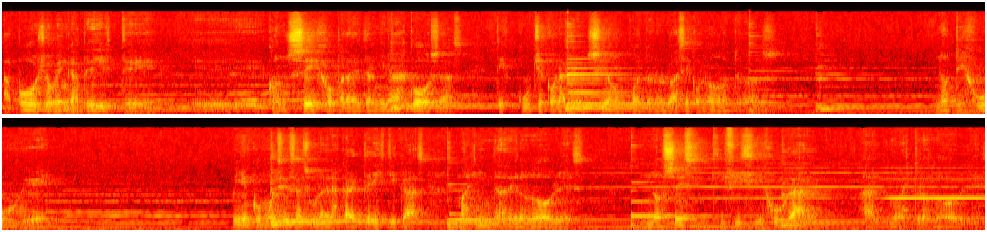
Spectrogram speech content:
apoyo, venga a pedirte eh, consejo para determinadas cosas, te escuche con atención cuando no lo hace con otros, no te juzgue. Miren cómo es esa, es una de las características más lindas de los dobles. Nos es difícil juzgar a nuestros dobles.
